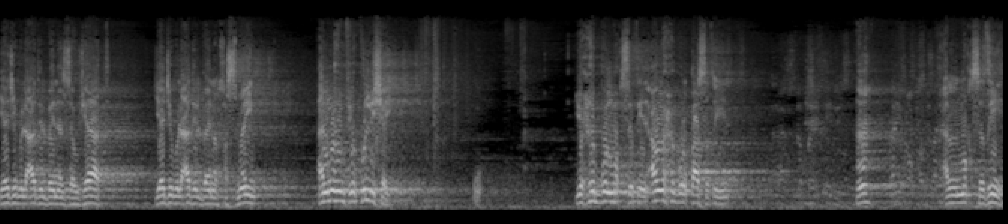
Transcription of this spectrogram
يجب العدل بين الزوجات. يجب العدل بين الخصمين. المهم في كل شيء يحب المقسطين أو يحب القاسطين. ها؟ المقسطين.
